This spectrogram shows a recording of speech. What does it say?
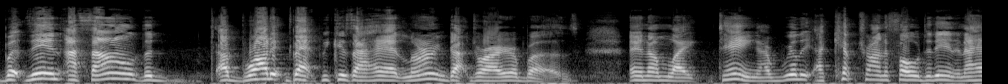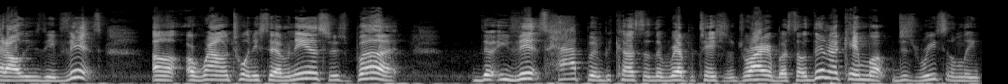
But then I found the I brought it back because I had learned Dot Dryer Buzz, and I'm like, dang, I really I kept trying to fold it in, and I had all these events uh, around 27 answers, but the events happened because of the reputation of Dryer Buzz. So then I came up just recently,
